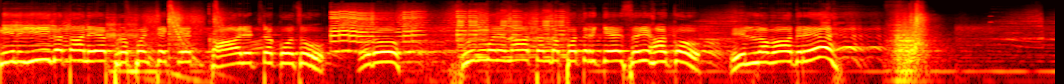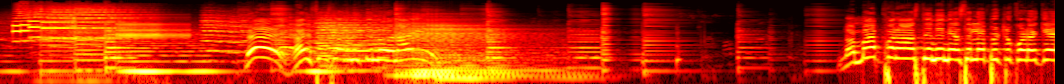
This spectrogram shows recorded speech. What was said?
ನೀನು ಈಗ ತಾನೇ ಪ್ರಪಂಚಕ್ಕೆ ಕಾಲಿಟ್ಟ ಕೋಸು. ನೋಡು ಸುಮ್ಮನೆ ನಾ ತಂದ ಪತ್ರಿಕೆ ಸಹಿ ಹಾಕು. ಇಲ್ಲವಾದರೆ ನಾಯಿ. ನಮ್ಮಪ್ಪನ ಆಸ್ತಿ ನಿನ್ನ ಹೆಸರಲ್ಲೇ ಬಿಟ್ಟು ಕೊಡಕ್ಕೆ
